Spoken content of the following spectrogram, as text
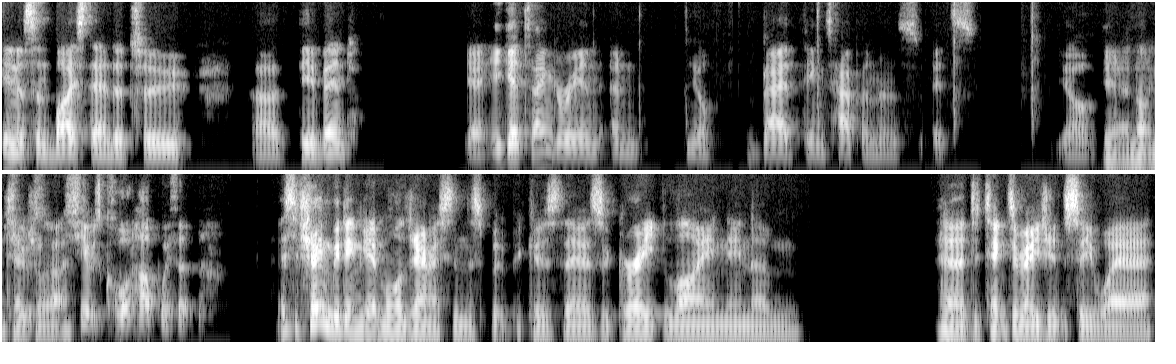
innocent bystander to uh, the event. Yeah, he gets angry and and you know bad things happen. And it's, it's you know yeah, not she intentional. was, she was caught up with it. It's a shame we didn't get more Janice in this book because there's a great line in um her detective agency where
